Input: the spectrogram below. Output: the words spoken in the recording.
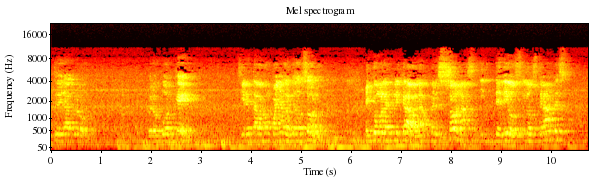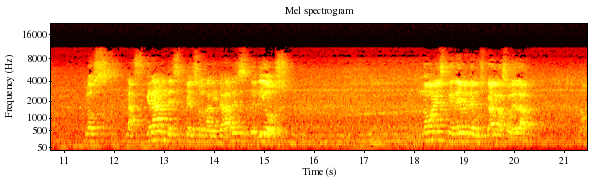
Usted dirá, pero, pero ¿por qué? Si él estaba acompañado, él quedó solo. Es como le explicaba, las personas de Dios los grandes, los, las grandes personalidades de Dios no es que deben de buscar la soledad. No.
